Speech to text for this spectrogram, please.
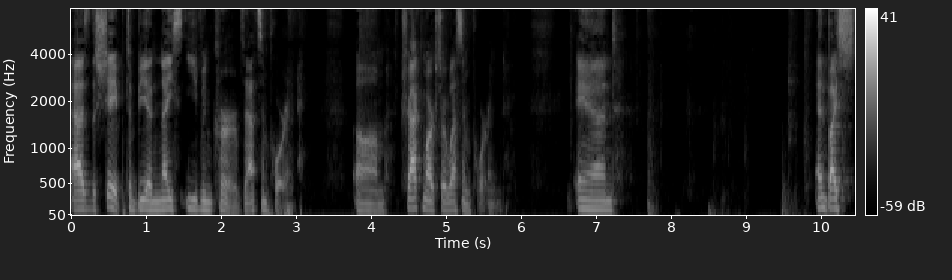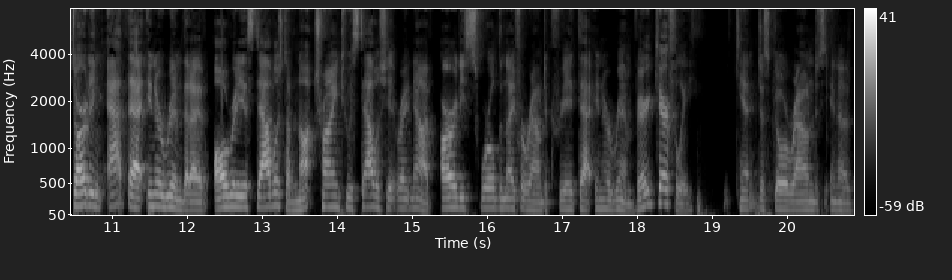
as the shape to be a nice even curve. That's important. Um, track marks are less important and and by starting at that inner rim that I've already established, I'm not trying to establish it right now. I've already swirled the knife around to create that inner rim very carefully. You can't just go around in a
